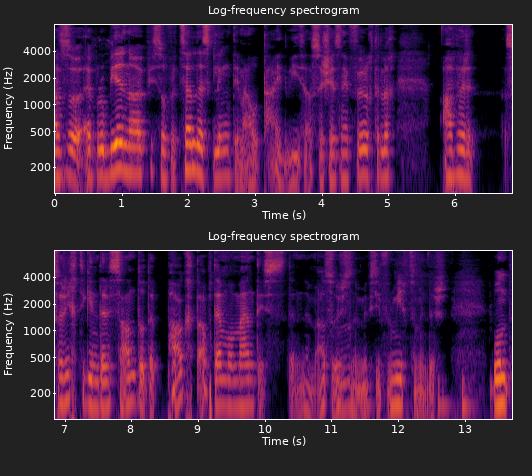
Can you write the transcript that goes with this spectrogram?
also er probiert noch etwas zu erzählen, es gelingt ihm auch teilweise. Also es ist jetzt nicht fürchterlich, aber so richtig interessant oder packt ab dem Moment ist es dann nicht mehr, also ist es nicht mehr gewesen, für mich zumindest. Und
